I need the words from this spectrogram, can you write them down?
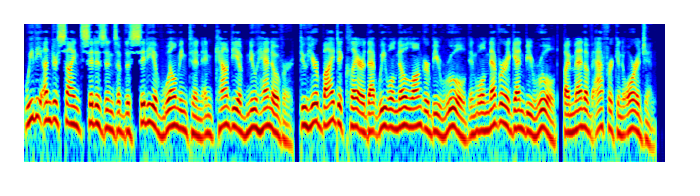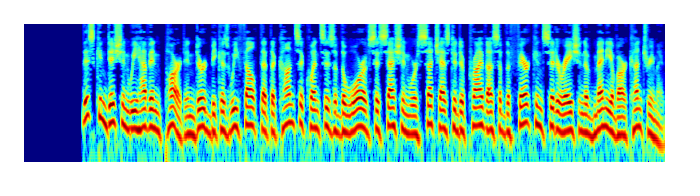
We the undersigned citizens of the City of Wilmington and County of New Hanover, do hereby declare that we will no longer be ruled and will never again be ruled, by men of African origin. This condition we have in part endured because we felt that the consequences of the War of Secession were such as to deprive us of the fair consideration of many of our countrymen.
